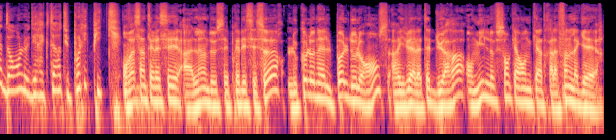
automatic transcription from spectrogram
Adam, le directeur du Polypic. On va s'intéresser à l'un de ses prédécesseurs, le colonel Paul de Laurence, arrivé à la tête du Haras en 1944, à la fin de la guerre.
